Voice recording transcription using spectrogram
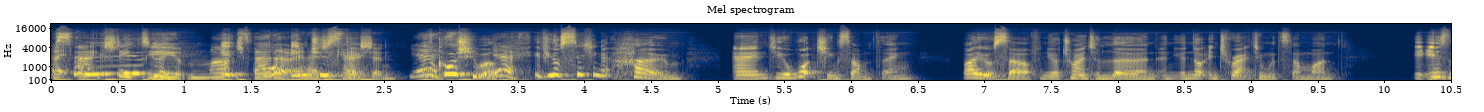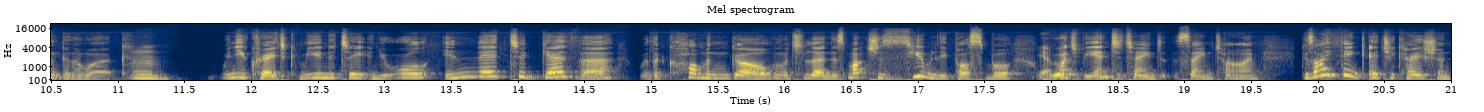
Absolutely. They actually do much It's better in education. Yes. Of course you will. Yeah. If you're sitting at home and you're watching something by yourself and you're trying to learn and you're not interacting with someone, it isn't going to work. Mm. When you create a community and you're all in there together with a common goal, we want to learn as much as is humanly possible. Yep. We want to be entertained at the same time. Because I think education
